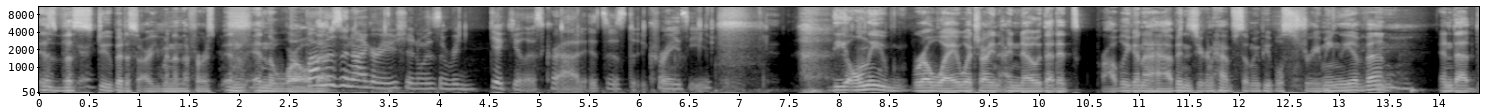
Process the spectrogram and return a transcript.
is the bigger. stupidest argument in the first in, in the world. that- Obama's inauguration was a ridiculous crowd. It's just crazy. the only real way, which I, I know that it's probably going to happen, is you're going to have so many people streaming the event, and that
